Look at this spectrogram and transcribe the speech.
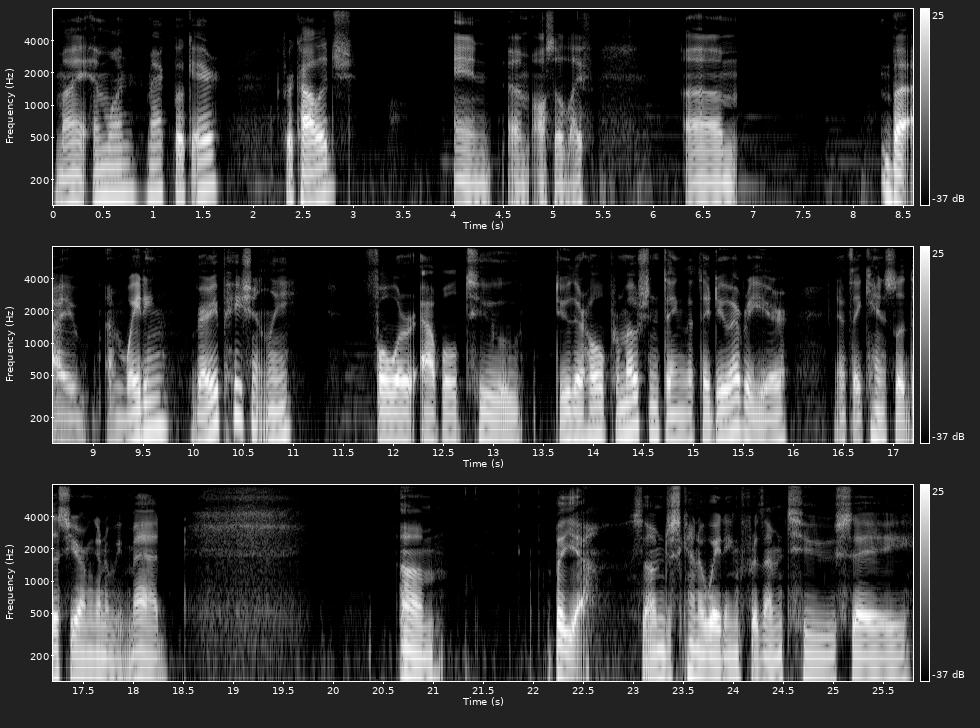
my M1 MacBook Air for college and um, also life. Um, but I I'm waiting very patiently for Apple to do their whole promotion thing that they do every year. And if they cancel it this year, I'm gonna be mad. Um, but yeah. So I'm just kind of waiting for them to say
